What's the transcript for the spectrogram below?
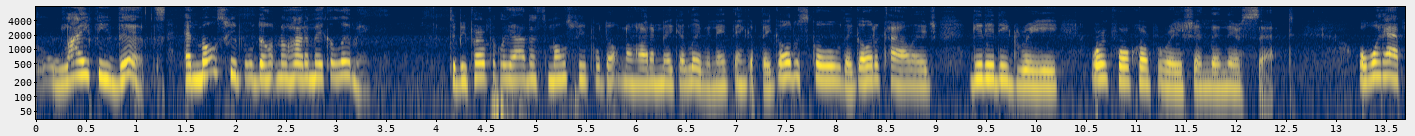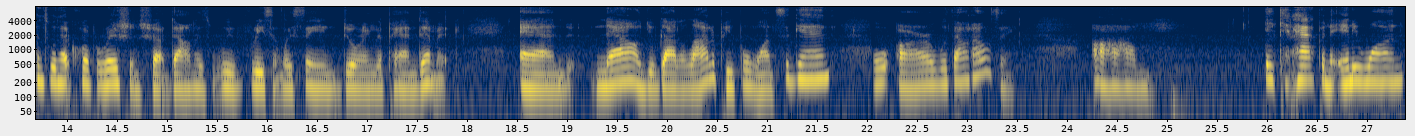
life events, and most people don't know how to make a living. To be perfectly honest, most people don't know how to make a living. They think if they go to school, they go to college, get a degree, work for a corporation, then they're set. Well, what happens when that corporation shut down, as we've recently seen during the pandemic? And now you've got a lot of people, once again, who are without housing. Um, it can happen to anyone,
